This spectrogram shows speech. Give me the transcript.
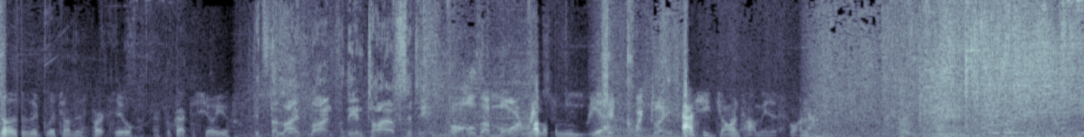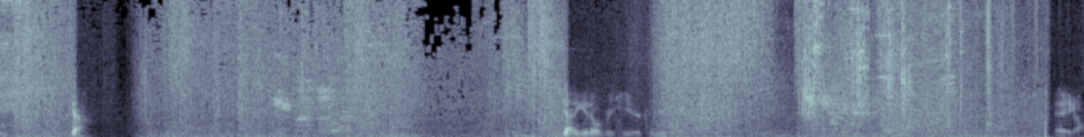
No, there's a glitch on this part too. I forgot to show you. It's the lifeline for the entire city. All the more Follow me. to reach it quickly. Actually, John taught me this one. Yeah. Gotta get over here, cause you There you go.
